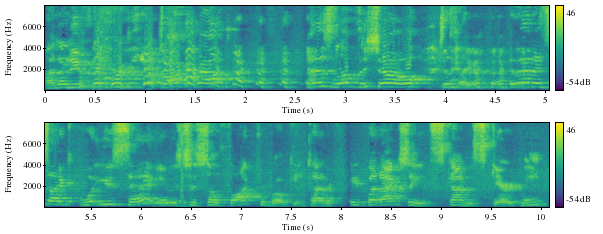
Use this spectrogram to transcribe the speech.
I don't even know what we're going to talk about. I just love the show. Just like, and then it's like what you say. It was just so thought provoking, kind of. But actually, it's kind of scared me.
